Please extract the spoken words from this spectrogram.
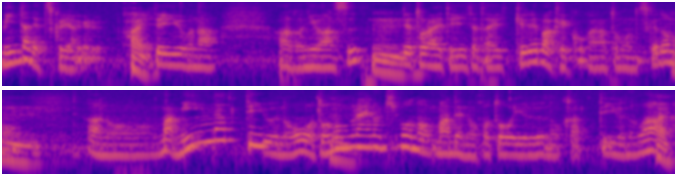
みんなで作り上げるっていうような、あのニュアンスで捉えていただければ結構かなと思うんですけども、うん、あのまあ、みんなっていうのをどのぐらいの規模のまでのことを言うのかっていうのは、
